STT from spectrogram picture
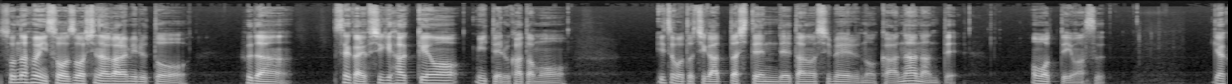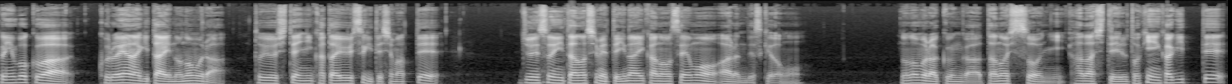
そんな風に想像しながら見ると、普段世界不思議発見を見てる方もいつもと違った視点で楽しめるのかななんて思っています。逆に僕は黒柳対野々村という視点に偏りすぎてしまって純粋に楽しめていない可能性もあるんですけども野々村くんが楽しそうに話している時に限って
